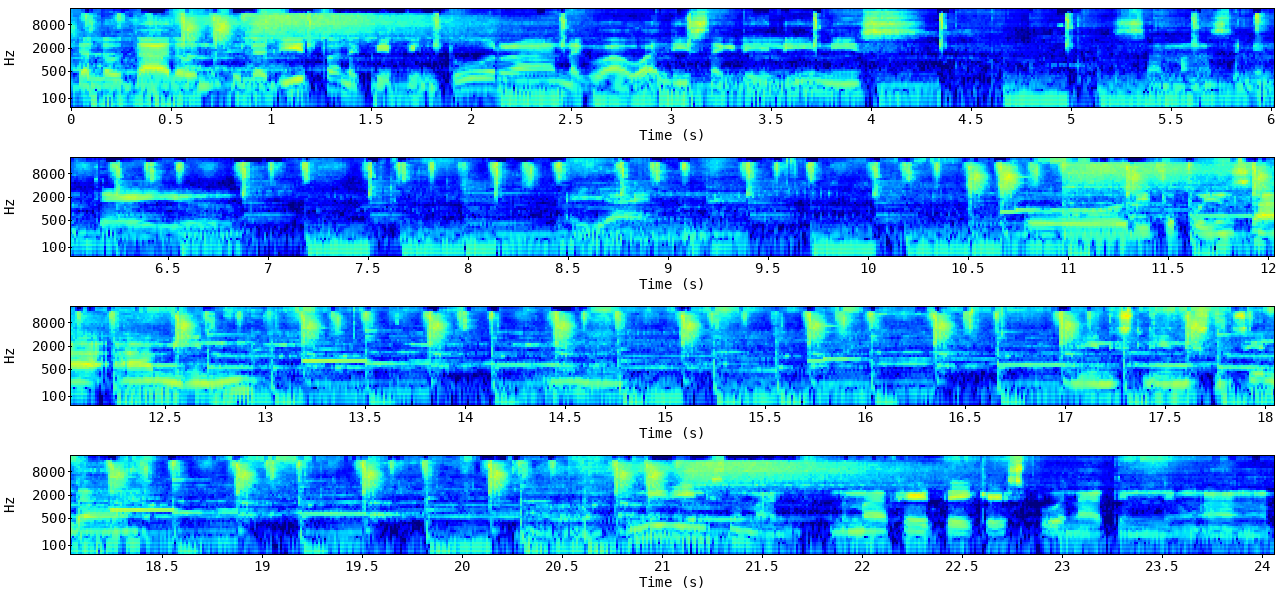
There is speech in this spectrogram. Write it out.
Madalaw-dalaw na sila dito, nagpipintura, nagwawalis, naglilinis sa mga sementeryo. Ayan. So, dito po yung sa amin. Ayan o. Linis-linis na sila. Oo. Nilinis naman ng mga caretakers po natin yung ang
